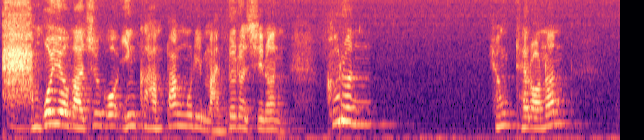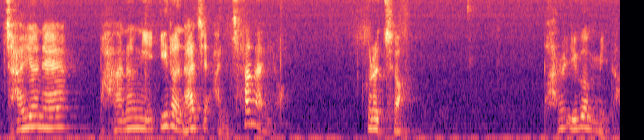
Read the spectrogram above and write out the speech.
다 모여가지고 잉크 한 방울이 만들어지는 그런 형태로는 자연의 반응이 일어나지 않잖아요. 그렇죠? 바로 이겁니다.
